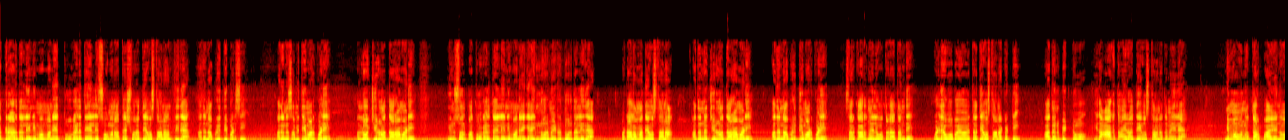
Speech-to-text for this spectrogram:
ಅಗ್ರಹಾರದಲ್ಲಿ ನಿಮ್ಮ ಮನೆ ತೂಗಳತೆಯಲ್ಲಿ ಸೋಮನಾಥೇಶ್ವರ ದೇವಸ್ಥಾನ ಅಂತಿದೆ. ಅದನ್ನು ಅಭಿವೃದ್ಧಿಪಡಿಸಿ, ಅದನ್ನು ಸಮಿತಿ ಮಾಡ್ಕೊಳ್ಳಿ. ಅಲ್ಲೋಗಿ ಜೀರ್ಣೋದ್ಧಾರ ಮಾಡಿ. ಇನ್ನು ಸ್ವಲ್ಪ ತೂಗಳತೆಯಲ್ಲಿ ನಿಮ್ಮ ಮನೆಗೆ ಇನ್ನೂರು ಮೀಟರ್ ದೂರದಲ್ಲಿದೆ ಪಟಾಲಮ್ಮ ದೇವಸ್ಥಾನ. ಅದನ್ನು ಜೀರ್ಣೋದ್ಧಾರ ಮಾಡಿ, ಅದನ್ನು ಅಭಿವೃದ್ಧಿ ಮಾಡ್ಕೊಳ್ಳಿ. ಸರ್ಕಾರದ ಮೇಲೆ ಒತ್ತಡ ತಂದು, ಒಳ್ಳೆ ಉಪಯೋಗಿತ ದೇವಸ್ಥಾನ ಕಟ್ಟಿ. ಅದನ್ನು ಬಿಟ್ಟು ಇದು ಆಗ್ತಾ ಇರೋ ದೇವಸ್ಥಾನದ ಮೇಲೆ ನಿಮ್ಮ ಒಂದು ದರ್ಪ ಏನು?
